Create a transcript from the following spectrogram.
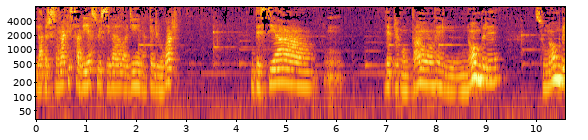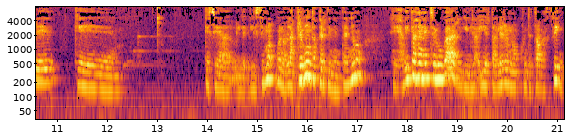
la persona que se había suicidado allí en aquel lugar. Decía, le preguntamos el nombre, su nombre, que, que sea, le, hicimos, bueno, las preguntas pertinentes, ¿no? Que habitas en este lugar y, y el tablero nos contestaba así.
